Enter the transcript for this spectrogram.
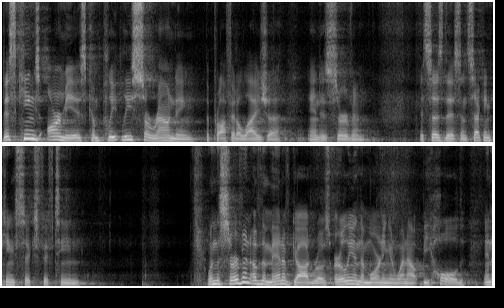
this king's army is completely surrounding the prophet Elijah and his servant. It says this in 2 Kings 6:15. When the servant of the man of God rose early in the morning and went out, behold, an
